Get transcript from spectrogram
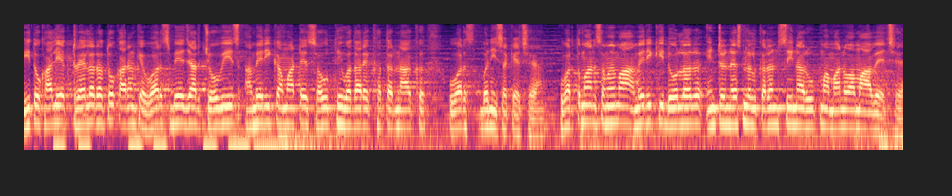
એ તો ખાલી એક ટ્રેલર હતો, કારણ કે વર્ષ બે હજાર ચોવીસ અમેરિકા માટે સૌથી વધારે ખતરનાક વર્ષ બની શકે છે. વર્તમાન સમયમાં અમેરિકી ડોલર ઇન્ટરનેશનલ કરન્સીના રૂપમાં માનવામાં આવે છે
